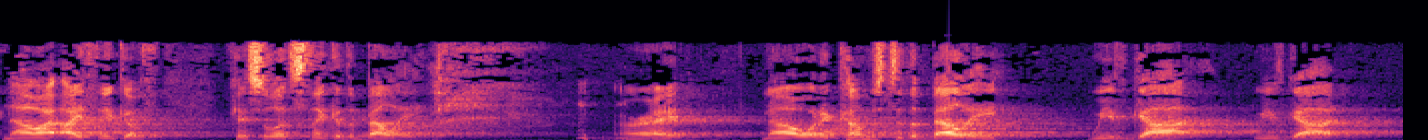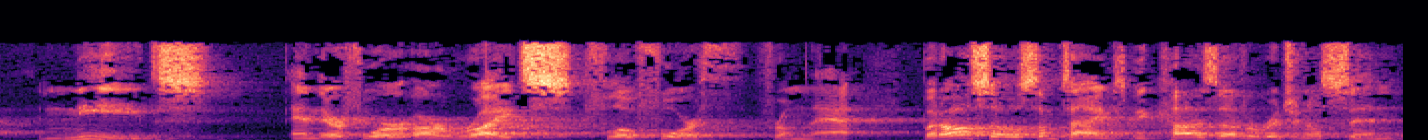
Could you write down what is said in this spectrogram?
Now I, I think of, okay, so let's think of the belly. Alright? Now when it comes to the belly, we've got, we've got needs and therefore our rights flow forth from that. But also sometimes because of original sin,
